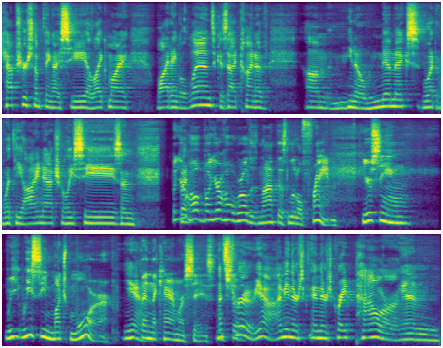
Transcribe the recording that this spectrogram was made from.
capture something I see. I like my wide angle lens because that kind of um, you know mimics what what the eye naturally sees and But your But- whole but your whole world is not this little frame. You're seeing we we see much more Yeah. than the camera sees. That's so- true. Yeah. I mean, there's and there's great power in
